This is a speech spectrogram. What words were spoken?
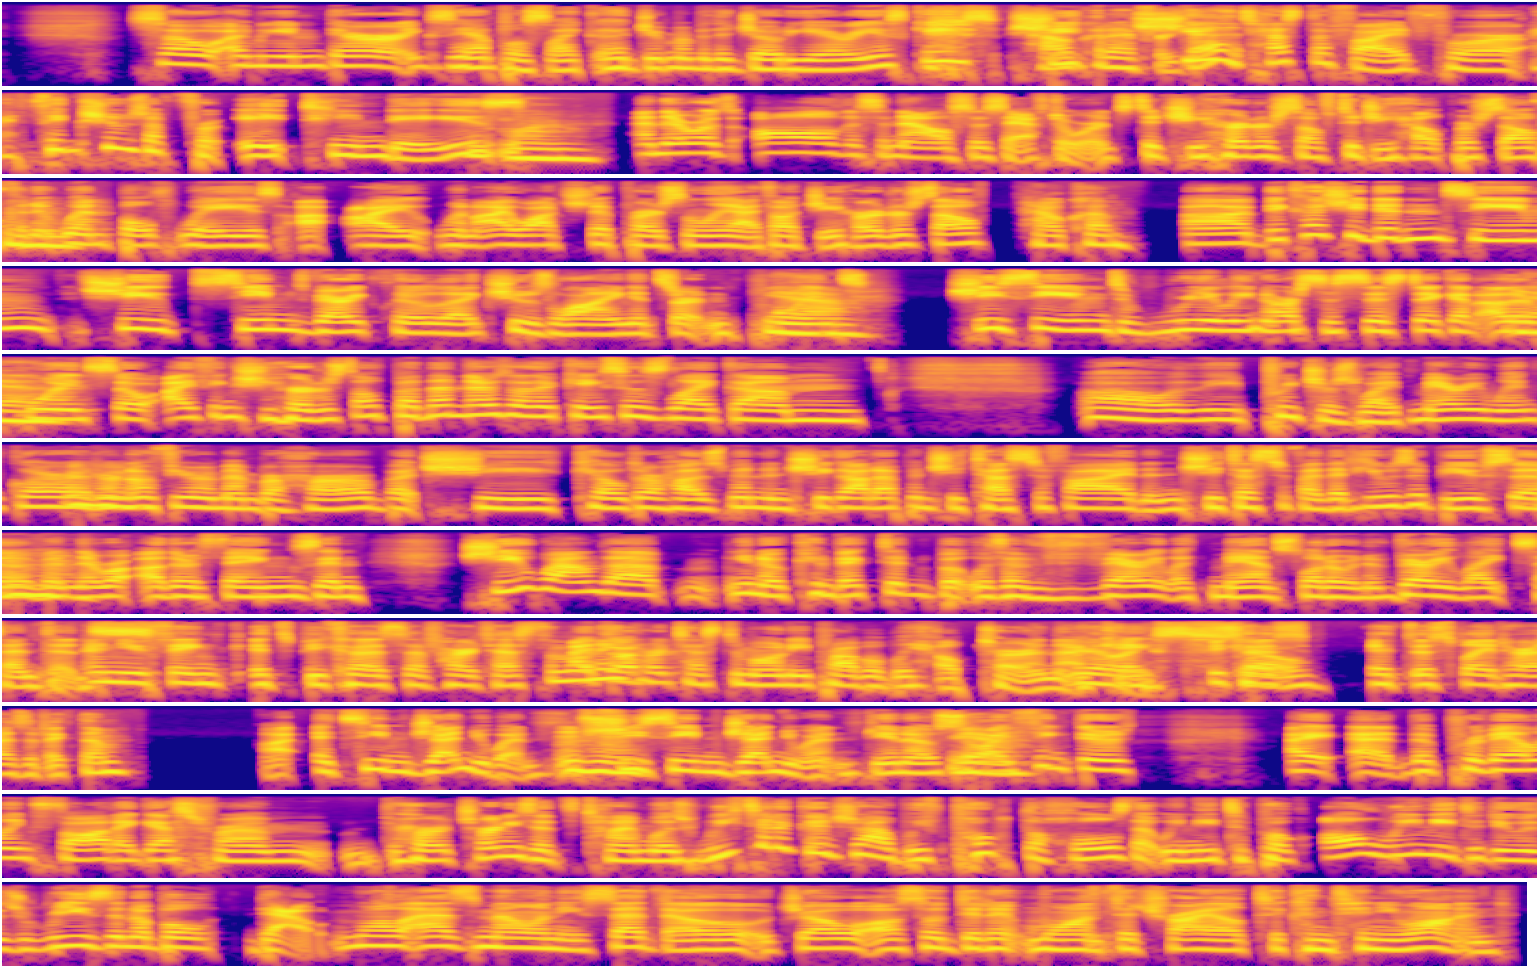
so, I mean, there are examples like, uh, do you remember the Jodi Arias case? How could I forget? She testified for, I think she was up for 18 days. Wow. And there was all this analysis afterwards. Did she hurt herself? Did she help herself? And it Mhm. went both ways. I, I, when I watched it personally, I thought she hurt herself How come? uh, because she didn't seem. She seemed very clearly like she was lying at certain points. Yeah. She seemed really narcissistic at other Yeah. points. So I think she hurt herself. But then there's other cases like um oh, the preacher's wife, Mary Winkler. I don't Mhm. know if you remember her, but she killed her husband and she got up and she testified and she testified that he was abusive Mhm. and there were other things. And she wound up, you know, convicted, but with a very like manslaughter and a very light sentence. And you think it's because of her testimony? I thought her testimony probably helped her in that really? case. Because So- it displayed her as a victim. uh, it seemed genuine. Mhm. She seemed genuine, you know. So Yeah. I think there's, I uh, the prevailing thought, I guess, from her attorneys at the time was, we did a good job. We've poked the holes that we need to poke. All we need to do is reasonable doubt. Well, as Melanie said, though, Joe also didn't want the trial to continue on.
